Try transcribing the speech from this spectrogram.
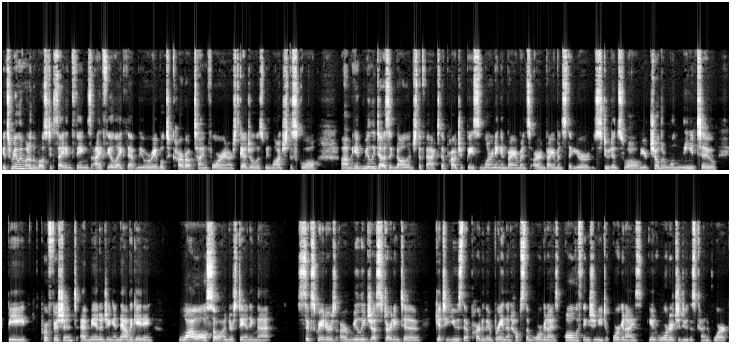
It's really one of the most exciting things I feel like that we were able to carve out time for in our schedule as we launched the school. Um, it really does acknowledge the fact that project based learning environments are environments that your students will, your children will need to be proficient at managing and navigating while also understanding that sixth graders are really just starting to get to use that part of their brain that helps them organize all the things you need to organize in order to do this kind of work.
